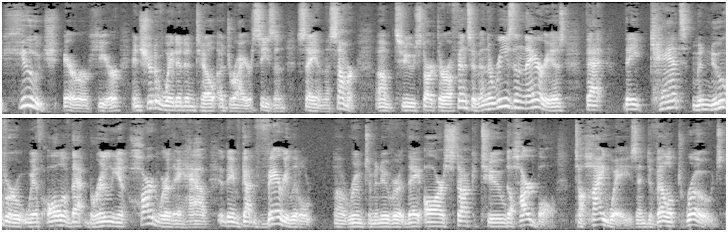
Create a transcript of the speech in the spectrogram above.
huge error here and should have waited until a drier season, say in the summer, um, to start their offensive. And the reason there is that they can't maneuver with all of that brilliant hardware they have. They've got very little uh, room to maneuver. They are stuck to the hardball, to highways and developed roads,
